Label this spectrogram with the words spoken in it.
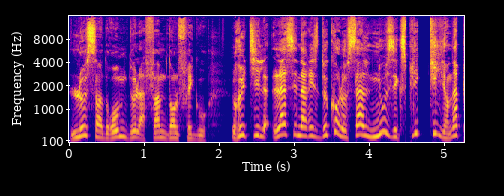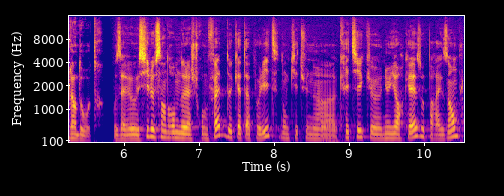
le syndrome de la femme dans le frigo. Rutil, la scénariste de Colossal, nous explique qu'il y en a plein d'autres. Vous avez aussi le syndrome de la Schtroumpfette de Catapolite, donc qui est une euh, critique euh, new-yorkaise, où par exemple,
